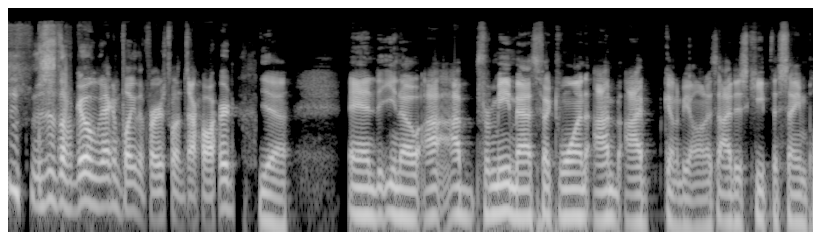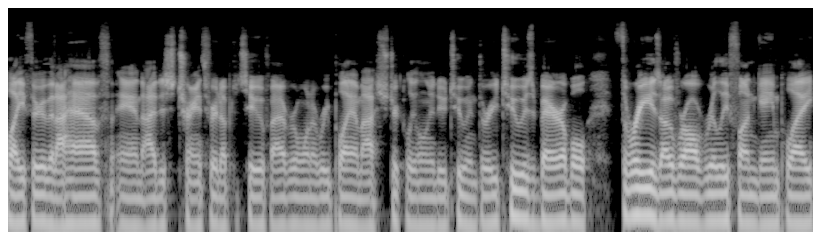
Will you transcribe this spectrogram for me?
this is the going back and playing the first ones are hard. Yeah. And you know, I, I for me, Mass Effect One, I'm I'm gonna be honest. I just keep the same playthrough that I have, and I just transfer it up to two. If I ever want to replay them, I strictly only do two and three. Two is bearable. Three is overall really fun gameplay.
